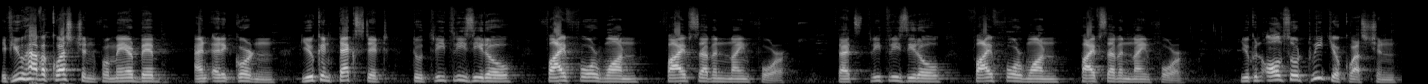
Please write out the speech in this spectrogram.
If you have a question for Mayor Bibb and Eric Gordon, you can text it to 330 541 5794. That's 330 541 5794. You can also tweet your question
